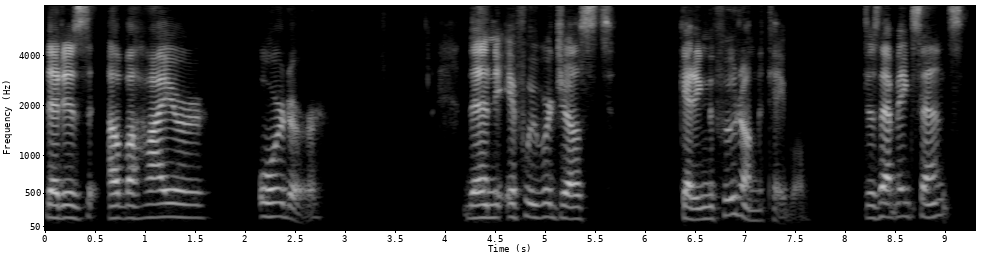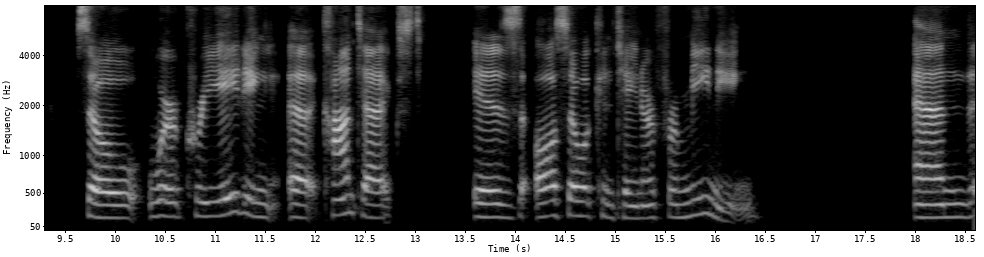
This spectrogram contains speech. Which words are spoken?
that is of a higher order than if we were just getting the food on the table. Does that make sense? So we're creating a context is also a container for meaning and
